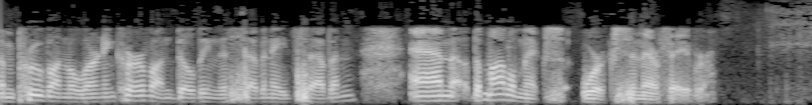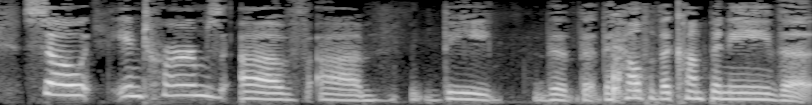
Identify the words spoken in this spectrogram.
improve on the learning curve on building the 787, and the model mix works in their favor. So, in terms of um, the the, the, health of the company, the,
